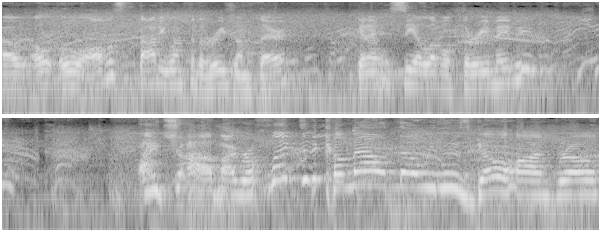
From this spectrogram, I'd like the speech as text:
oh, oh, oh, almost thought he went for the rejump there. Gonna see a level 3 maybe? I try, uh, my reflect didn't come out. No, we lose Gohan, bro.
